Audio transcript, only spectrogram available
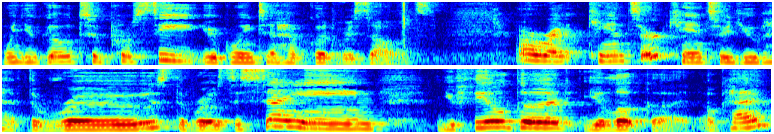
when you go to proceed, you're going to have good results. All right, Cancer. Cancer, you have the rose. The rose is saying you feel good, you look good, okay?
